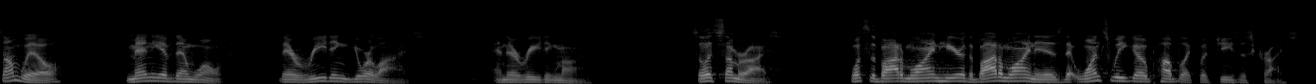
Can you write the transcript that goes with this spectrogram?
Some will, many of them won't. They're reading your lives and they're reading mine. So let's summarize. What's the bottom line here? The bottom line is that once we go public with Jesus Christ,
